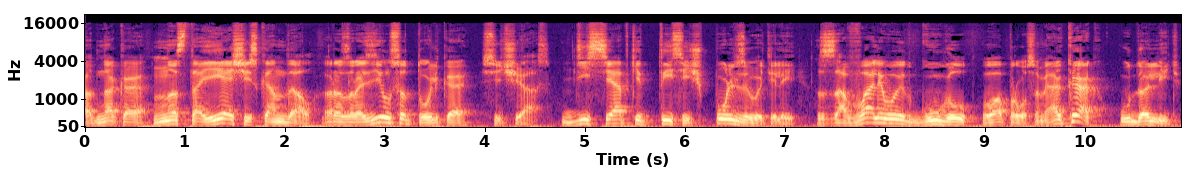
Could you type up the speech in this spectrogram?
Однако настоящий скандал разразился только сейчас. Десятки тысяч пользователей заваливают Google вопросами. А как удалить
